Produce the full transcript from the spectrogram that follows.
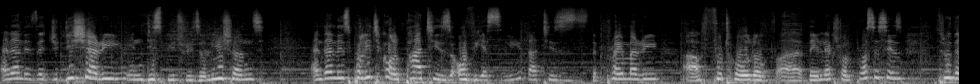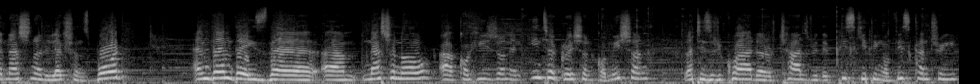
and then there's the judiciary in dispute resolutions, and then there's political parties, obviously, that is the primary uh, foothold of uh, the electoral processes through the National Elections Board. And then there is the um, National uh, Cohesion and Integration Commission that is required or charged with the peacekeeping of this country.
